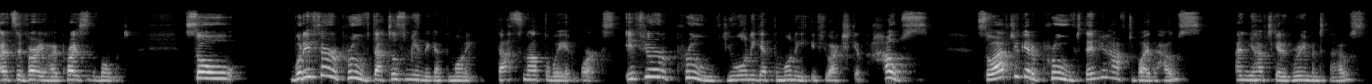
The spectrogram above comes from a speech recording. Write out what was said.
it's a very high price at the moment. So but if they're approved? That doesn't mean they get the money. That's not the way it works. If you're approved you only get the money if you actually get the house. So after you get approved then you have to buy the house and you have to get agreement to the house.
